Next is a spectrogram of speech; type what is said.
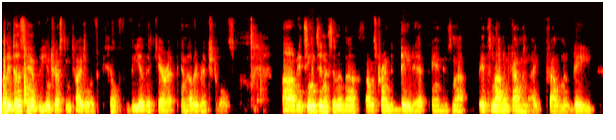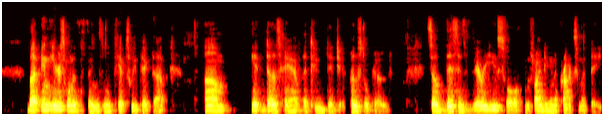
But it does have the interesting title of Health via the Carrot and Other Vegetables. Uh, it seems innocent enough. I was trying to date it and it's not, it's not uncommon. I found no date. But, and here's one of the things, little tips we picked up. Um, it does have a two digit postal code. So this is very useful in finding an approximate date.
